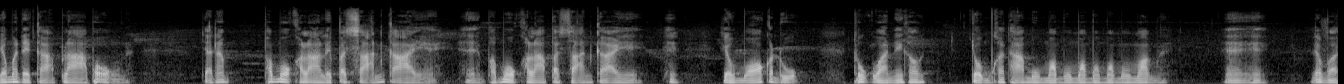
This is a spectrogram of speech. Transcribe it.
ยังไม่ได้กราบลาพระองค์จากนั้นพระโมกขลาเลยประสานกาย พระโมกขลาประสานกายเกี่ยวหมอกระดูก ทุกวันนี้เขาจมคาถามุมมมุมมมุมมมุมมมเลยแล้วว่า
